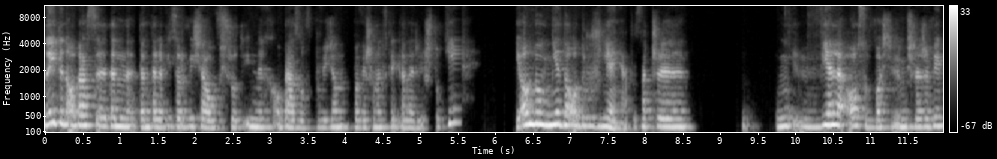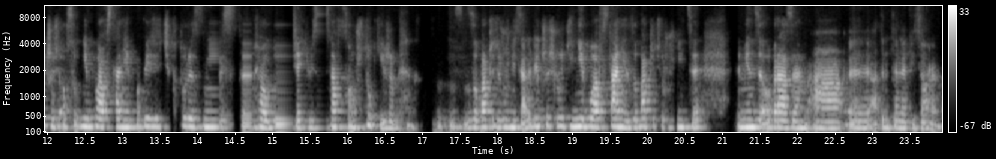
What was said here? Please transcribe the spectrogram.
No i ten obraz, y, ten, ten telewizor wisiał wśród innych obrazów powieszonych w tej galerii sztuki i on był nie do odróżnienia, to znaczy wiele osób, właściwie myślę, że większość osób nie była w stanie powiedzieć, który z nich jest, musiał być jakimś znawcą sztuki, żeby zobaczyć różnicę, ale większość ludzi nie była w stanie zobaczyć różnicy między obrazem a, y, a tym telewizorem.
